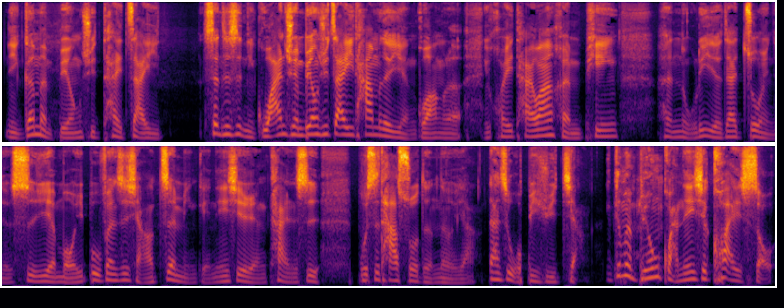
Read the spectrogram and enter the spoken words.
你根本不用去太在意。甚至是你完全不用去在意他们的眼光了。你回台湾很拼、很努力的在做你的事业，某一部分是想要证明给那些人看，是不是他说的那样？但是我必须讲，你根本不用管那些快手。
